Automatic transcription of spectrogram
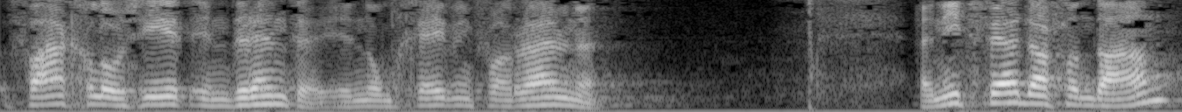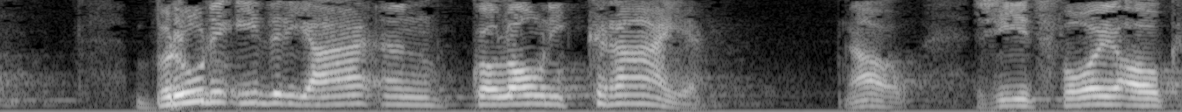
vaak gelogeerd in Drenthe, in de omgeving van Ruinen. En niet ver daar vandaan broedde ieder jaar een kolonie kraaien. Nou, zie het voor je ook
